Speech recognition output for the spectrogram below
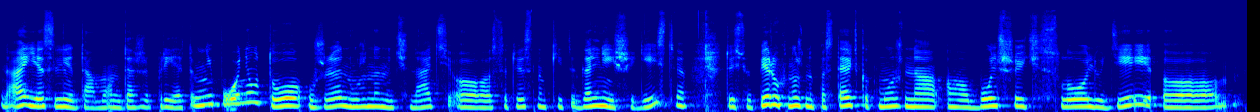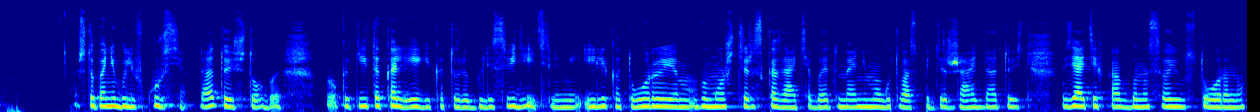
да, если там он даже при этом не понял, то уже нужно начинать, э, соответственно, какие-то дальнейшие действия. То есть, во-первых, нужно поставить как можно э, большее число людей э, чтобы они были в курсе, да, то есть чтобы какие-то коллеги, которые были свидетелями или которые вы можете рассказать об этом, и они могут вас поддержать, да, то есть взять их как бы на свою сторону.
